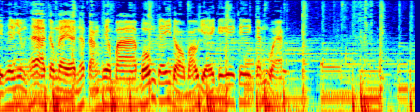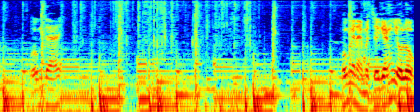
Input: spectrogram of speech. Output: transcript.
Thì theo như mình thấy ở trong này à, nó tặng theo ba bốn cái đồ bảo vệ cái cái, cái cánh quạt. Bốn cái. Bốn cái này mình sẽ gắn vô luôn.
